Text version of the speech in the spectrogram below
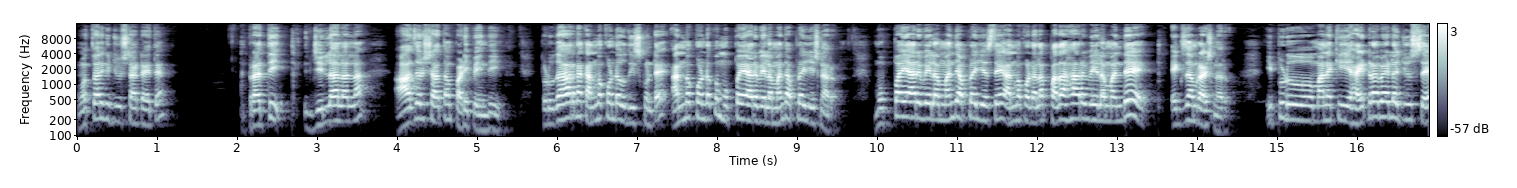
మొత్తానికి చూసినట్టయితే ప్రతి జిల్లాలల్లో హాజరు శాతం పడిపోయింది. ఇప్పుడు ఉదాహరణకు హన్మకొండకు తీసుకుంటే హన్మకొండకు ముప్పై ఆరు వేల మంది అప్లై చేసినారు. ముప్పై ఆరు వేల మంది అప్లై చేస్తే హన్మకొండలో పదహారు వేల మందే ఎగ్జామ్ రాసినారు. ఇప్పుడు మనకి హైదరాబాద్లో చూస్తే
